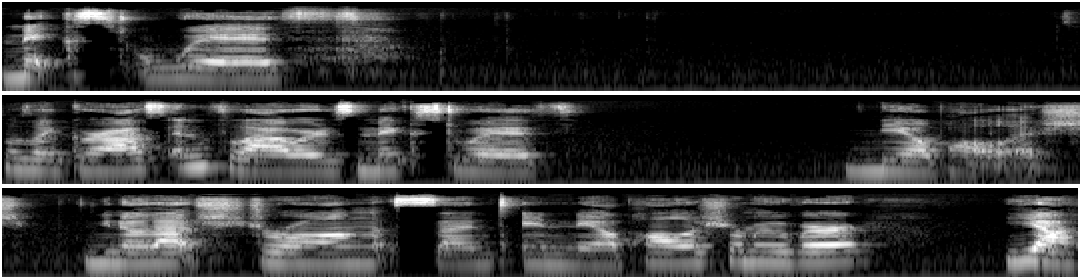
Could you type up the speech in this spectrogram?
mixed with, smells like grass and flowers mixed with nail polish. You know that strong scent in nail polish remover? Yeah,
